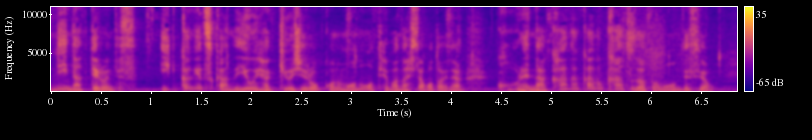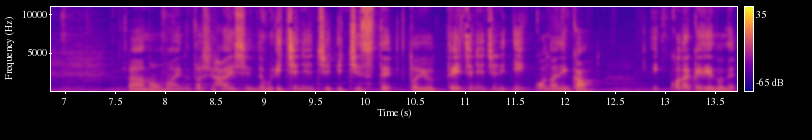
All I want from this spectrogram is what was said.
になってるんです。1ヶ月間で496個のものを手放したことになる。これなかなかの数だと思うんですよ。あの前に私配信でも1日1捨てと言って1日に1個何か1個だけでいいので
